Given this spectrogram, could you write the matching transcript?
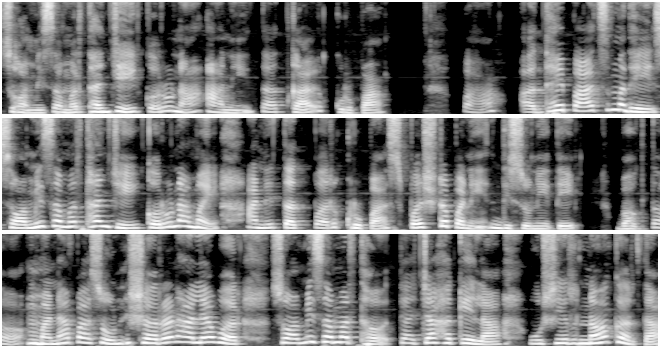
स्वामी समर्थांची करुणा आणि तात्काळ कृपा. पहा अध्याय पाचमध्ये स्वामी समर्थांची करुणामय आणि तत्पर कृपा स्पष्टपणे दिसून येते. भक्त मनापासून शरण आल्यावर स्वामी समर्थ त्याच्या हकेला उशीर न करता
